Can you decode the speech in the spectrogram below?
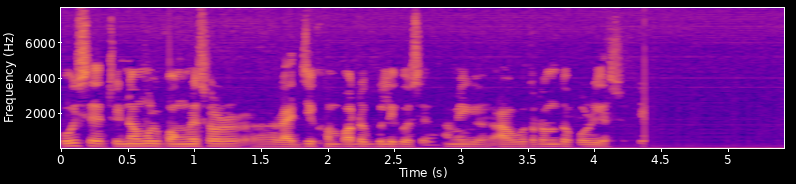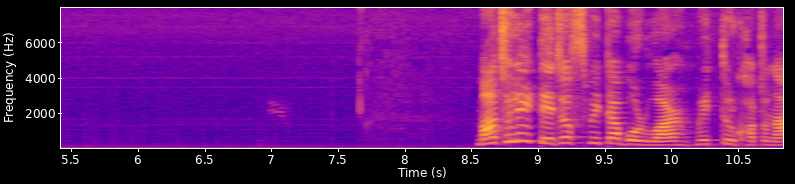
কৈছে তৃণমূল কংগ্ৰেছৰ ৰাজ্যিক সম্পাদক বুলি কৈছে আমি আৰু তদন্ত কৰি আছোঁ। মাজুলীৰ তেজস্বিতা বৰুৱাৰ মৃত্যুৰ ঘটনা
